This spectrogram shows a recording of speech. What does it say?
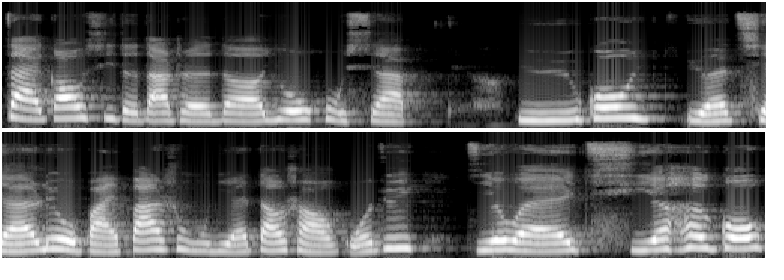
在高息等大臣的拥护下，于公元前六百八十五年当上国君，即为齐桓公。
